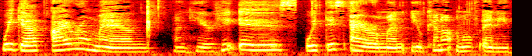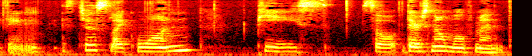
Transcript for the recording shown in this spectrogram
We got Iron Man. And here he is. With this Iron Man, you cannot move anything. It's just like one piece so there's no movement.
